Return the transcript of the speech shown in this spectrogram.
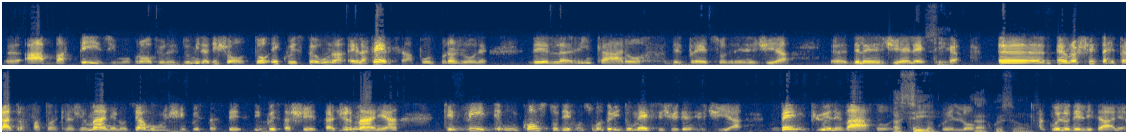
eh, ha battesimo proprio nel 2018 e questa è, una- è la terza appunto ragione del rincaro del prezzo dell'energia, eh, dell'energia elettrica. Eh, è una scelta che peraltro ha fatto anche la Germania, non siamo unici in questa, in questa scelta. Germania che vede un costo dei consumatori domestici di energia ben più elevato Ah rispetto sì? a quello Ah, questo... a quello dell'Italia.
